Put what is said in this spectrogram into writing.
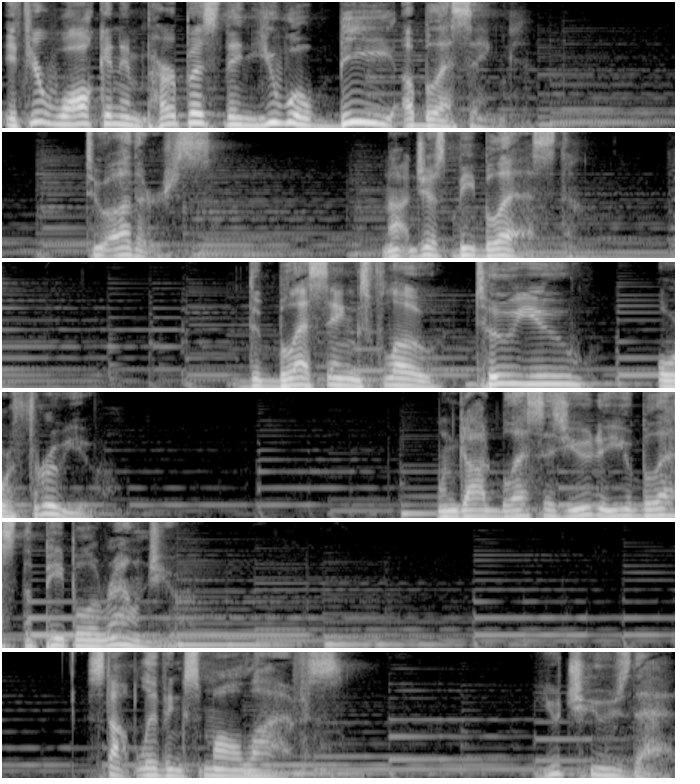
If you're walking in purpose, then you will be a blessing to others, not just be blessed. Do blessings flow to you or through you? When God blesses you, do you bless the people around you? Stop living small lives. You choose that.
